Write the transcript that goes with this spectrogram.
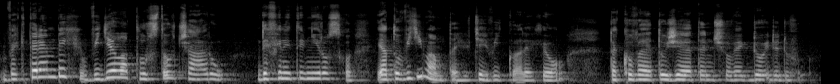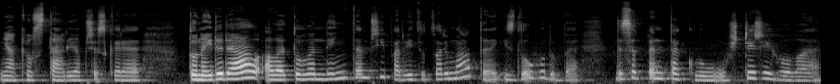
ve kterém bych viděla tlustou čáru, definitivní rozchod. Já to vidím v těch výkladech, jo takové to, že ten člověk dojde do nějakého stádia, přes které to nejde dál, ale tohle není ten případ. Vy to tady máte i z dlouhodobé. Deset pentaklů, čtyři holé,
